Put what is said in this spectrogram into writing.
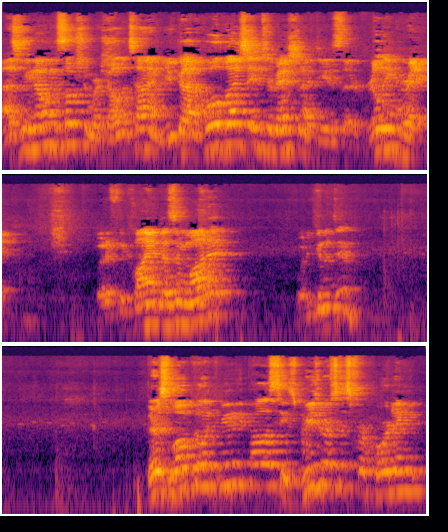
as we know in social work all the time, you've got a whole bunch of intervention ideas that are really great. But if the client doesn't want it, what are you going to do? There's local and community policies. Resources for hoarding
